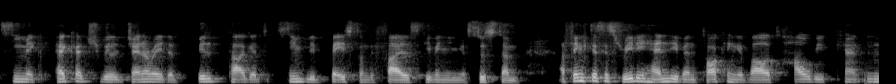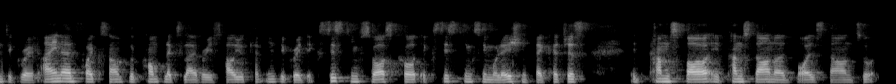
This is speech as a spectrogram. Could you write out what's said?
CMake package will generate a build target simply based on the files given in your system. I think this is really handy when talking about how we can integrate INET, for example, complex libraries, how you can integrate existing source code, existing simulation packages. It comes, it comes down or it boils down to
